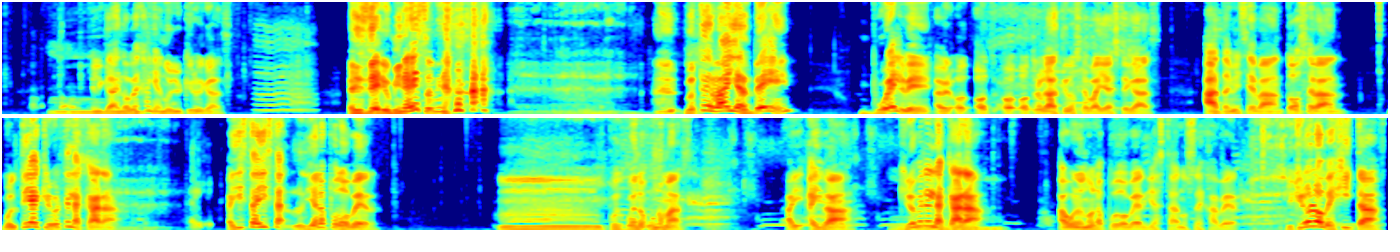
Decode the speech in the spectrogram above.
El gas. La oveja ya no, yo quiero el gas. En serio, mira eso, mira. no te vayas, ven. Vuelve. A ver, otro gas, que no se vaya este gas. Ah, también se van, todos se van. Voltea, quiero verte la cara. Ahí está, ahí está, ya la puedo ver. Mmm, pues bueno, uno más. Ahí, ahí va. Quiero verle la cara. Ah, bueno, no la puedo ver, ya está, no se deja ver. Yo quiero la ovejita.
